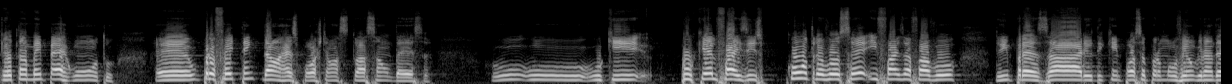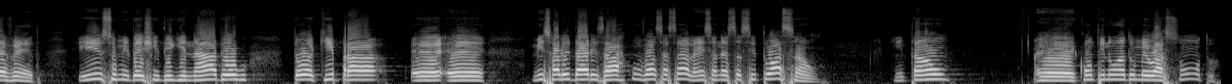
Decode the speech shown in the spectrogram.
eu também pergunto, é, o prefeito tem que dar uma resposta a uma situação dessa. O, o, o que, por que ele faz isso contra você e faz a favor do empresário, de quem possa promover um grande evento? Isso me deixa indignado. Eu estou aqui para é, é, me solidarizar com Vossa Excelência nessa situação. Então, é, continuando o meu assunto,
